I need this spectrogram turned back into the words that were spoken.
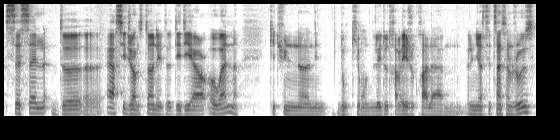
c'est celle de R.C. Johnston et de D.D.R. Owen, qui est une, donc qui ont les deux travaillé, je crois, à l'université de St. Andrews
